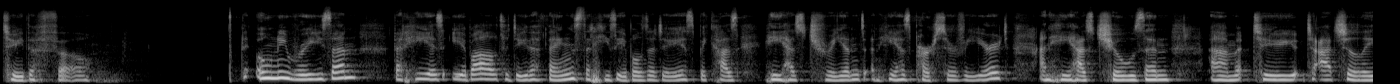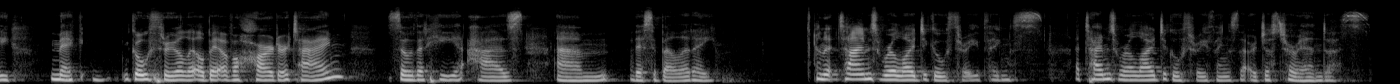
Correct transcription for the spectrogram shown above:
to the full. The only reason that he is able to do the things that he's able to do is because he has trained and he has persevered and he has chosen um, to, to actually make, go through a little bit of a harder time so that he has um, this ability. And at times we're allowed to go through things. At times we're allowed to go through things that are just horrendous.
